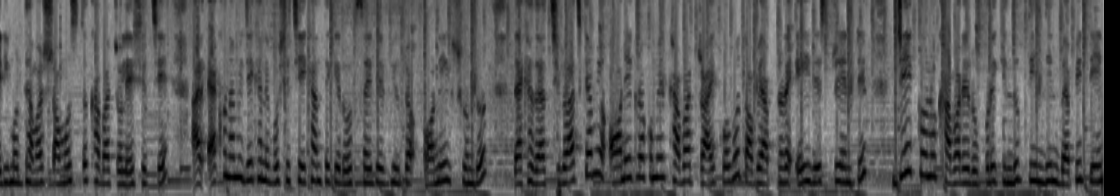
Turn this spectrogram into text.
এরই মধ্যে আমার সমস্ত খাবার চলে এসেছে। আর এখন আমি যেখানে বসেছি, এখান থেকে রোড সাইডের ভিউটা অনেক সুন্দর দেখা যাচ্ছিল। আজকে আমি অনেক রকমের খাবার ট্রাই করব, তবে আপনারা এই রেস্টুরেন্টের যে কোনো খাবারের উপরে কিন্তু তিন দিন ব্যাপী টেন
